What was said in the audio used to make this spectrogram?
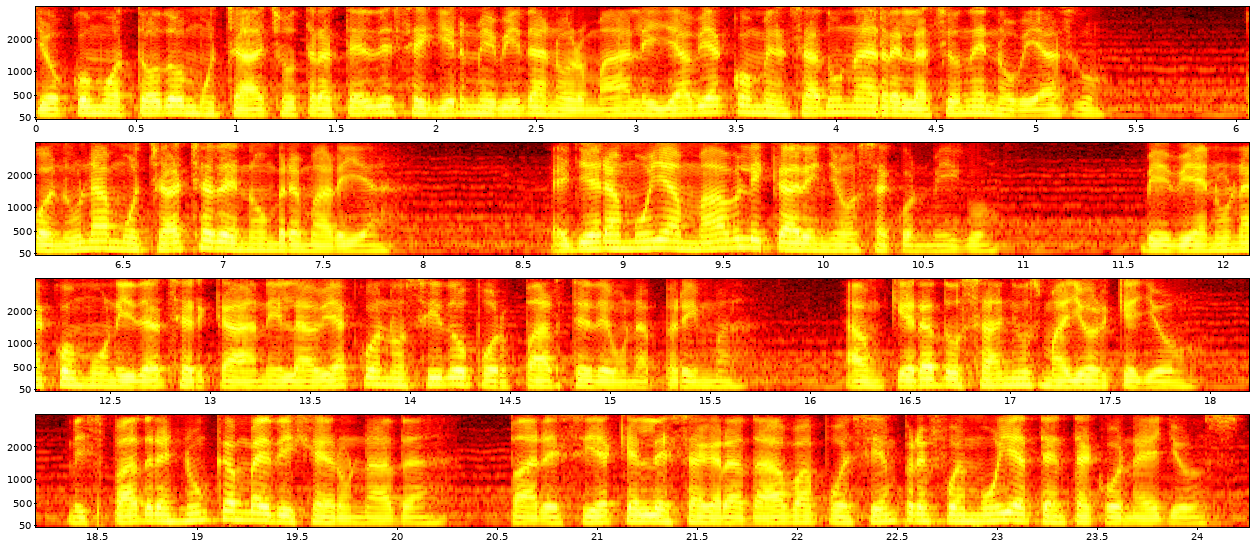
Yo como todo muchacho traté de seguir mi vida normal y ya había comenzado una relación de noviazgo con una muchacha de nombre María. Ella era muy amable y cariñosa conmigo. Vivía en una comunidad cercana y la había conocido por parte de una prima. Aunque era dos años mayor que yo, mis padres nunca me dijeron nada. Parecía que les agradaba, pues siempre fue muy atenta con ellos.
